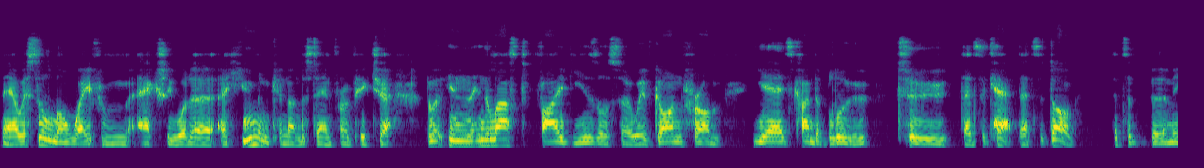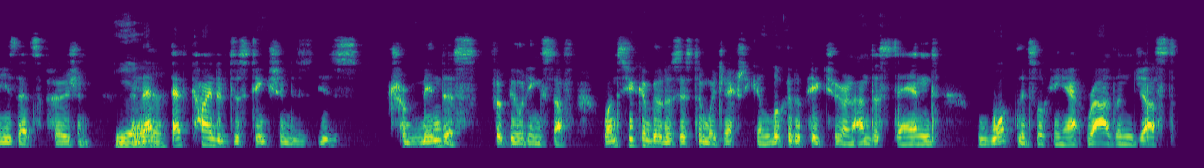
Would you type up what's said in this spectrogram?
Now we're still a long way from actually what a, a human can understand from a picture, but in in the last five years or so, we've gone from yeah, it's kind of blue to that's a cat, that's a dog, that's a Burmese, that's a Persian, yeah. and that that kind of distinction is is tremendous for building stuff. Once you can build a system which actually can look at a picture and understand what it's looking at rather than just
